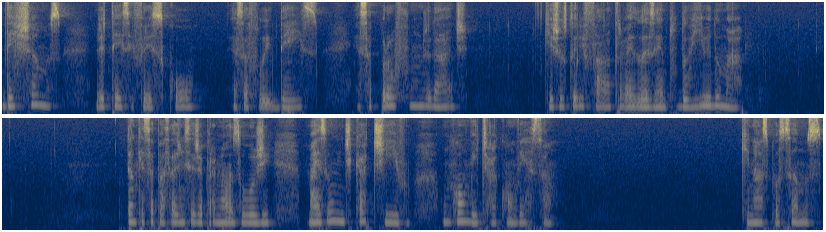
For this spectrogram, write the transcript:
deixamos de ter esse frescor, essa fluidez, essa profundidade que justo ele fala através do exemplo do rio e do mar. Então, que essa passagem seja para nós hoje mais um indicativo, um convite à conversão. Que nós possamos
